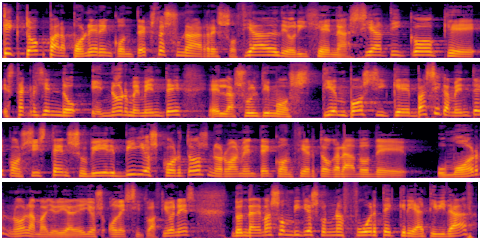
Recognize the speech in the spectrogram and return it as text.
TikTok, para poner en contexto, es una red social de origen asiático que está creciendo enormemente en los últimos tiempos y que básicamente consiste en subir vídeos cortos, normalmente con cierto grado de humor, ¿no? La mayoría de ellos, o de situaciones, donde además son vídeos con una fuerte creatividad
